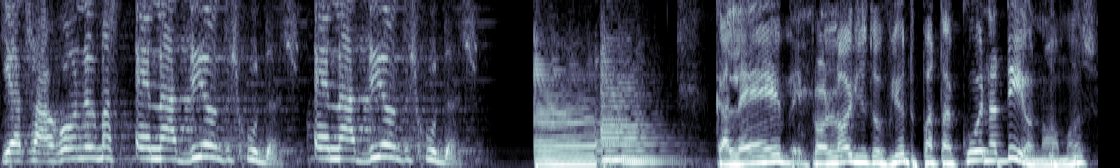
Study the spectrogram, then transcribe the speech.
Για τους αγώνες μας εναντίον της Χούντας. Εναντίον της Χούντας. Καλέ, προλόγησε το βιβλίο του Πατακού εναντίον όμως.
